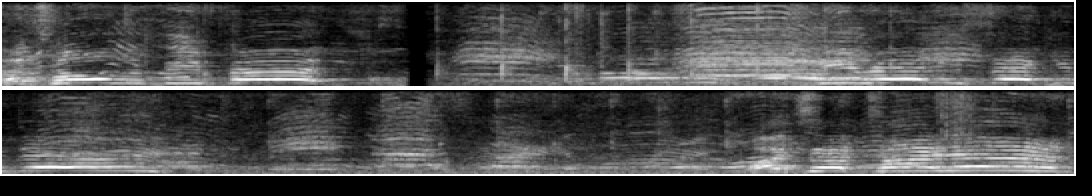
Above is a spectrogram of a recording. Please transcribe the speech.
Let's hold the defense. Be ready, secondary. Watch that tight end.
